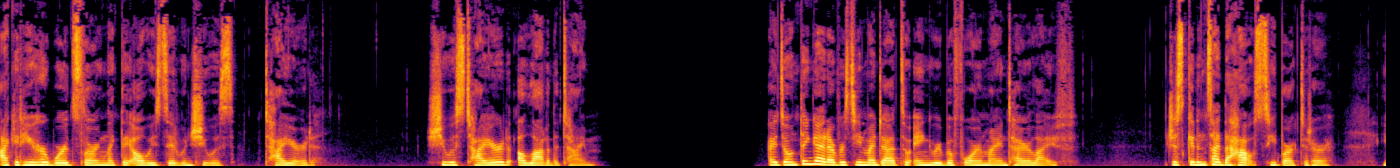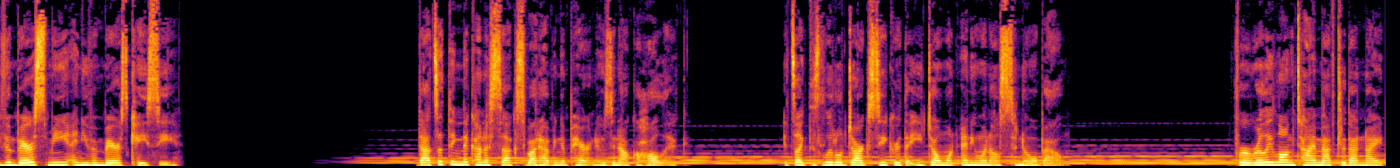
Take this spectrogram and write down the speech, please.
I could hear her words slurring like they always did when she was tired. She was tired a lot of the time. I don't think I'd ever seen my dad so angry before in my entire life. Just get inside the house, he barked at her. You've embarrassed me and you've embarrassed Casey. That's a thing that kind of sucks about having a parent who's an alcoholic. It's like this little dark secret that you don't want anyone else to know about. For a really long time after that night,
